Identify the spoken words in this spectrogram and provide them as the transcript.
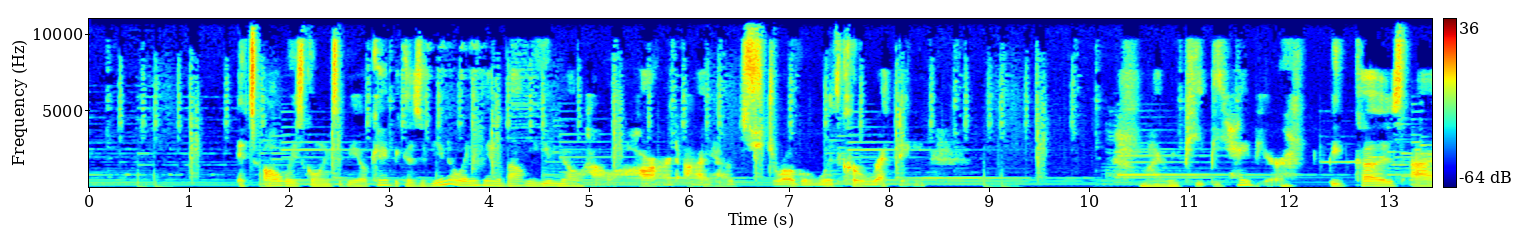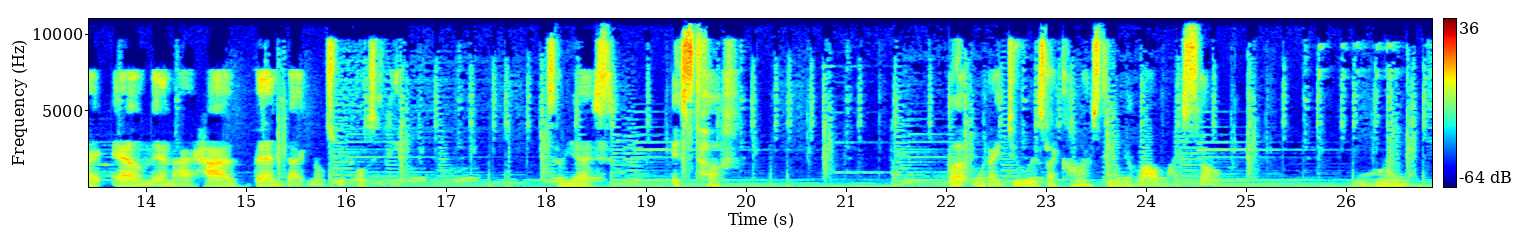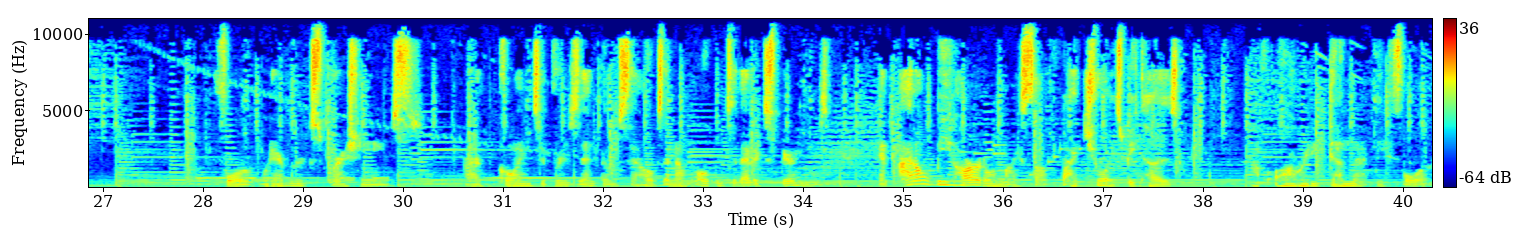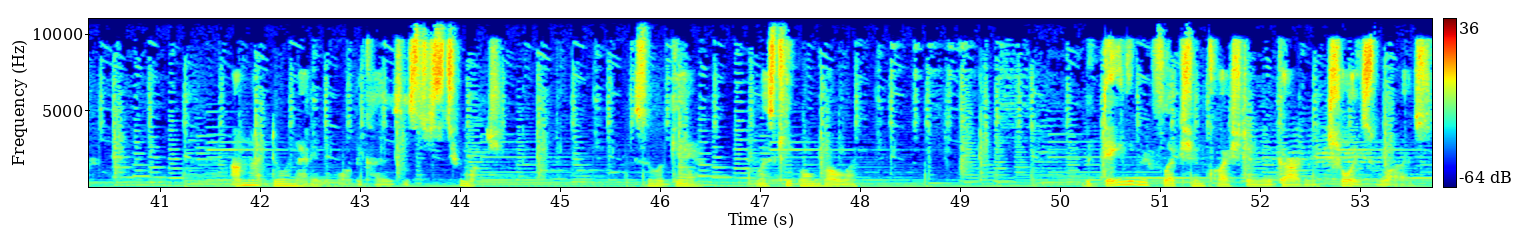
It's always going to be okay because if you know anything about me, you know how hard I have struggled with correcting my repeat behavior because I am and I have been diagnosed with OCD. So, yes, it's tough. But what I do is I constantly allow myself room for whatever expressions are going to present themselves, and I'm open to that experience. And I don't be hard on myself by choice because I've already done that before. I'm not doing that anymore because it's just too much. So, again, let's keep on rolling. The daily reflection question regarding choice was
